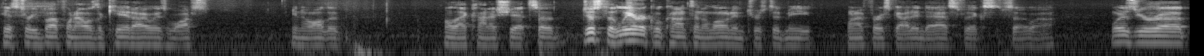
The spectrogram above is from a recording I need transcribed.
history buff when I was a kid. I always watched, you know, all the all that kind of shit. So just the lyrical content alone interested me when I first got into Asphyx. So, uh, what is your uh,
